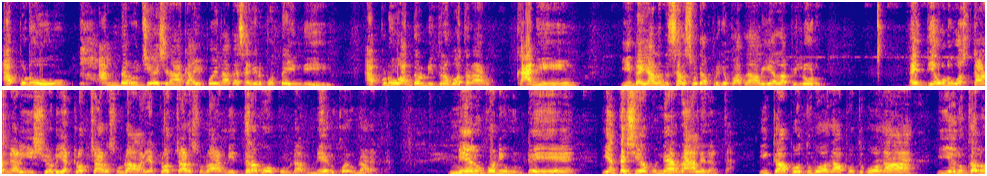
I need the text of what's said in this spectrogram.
అప్పుడు అందరూ చేసినాక అయిపోయినాక సగిరిపోద్దయింది అప్పుడు అందరూ నిద్రపోతున్నారు. కానీ ఈ దయానంద సరస్వతి అప్పటికి పద్నాలుగు ఏళ్ళ పిల్లోడు. అయితే దేవుడు వస్తాడన్నాడు ఈశ్వరుడు ఎట్లొచ్చాడు చూడాలా? ఎట్లొచ్చాడు చూడాలని నిద్రపోకుండా మేలుకొని ఉన్నాడంట. మేలుకొని ఉంటే ఎంతసేపు ఉన్నా రాలేదంట. ఇంకా పొద్దుపోగా పొద్దుపోగా ఈ ఎలుకలు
